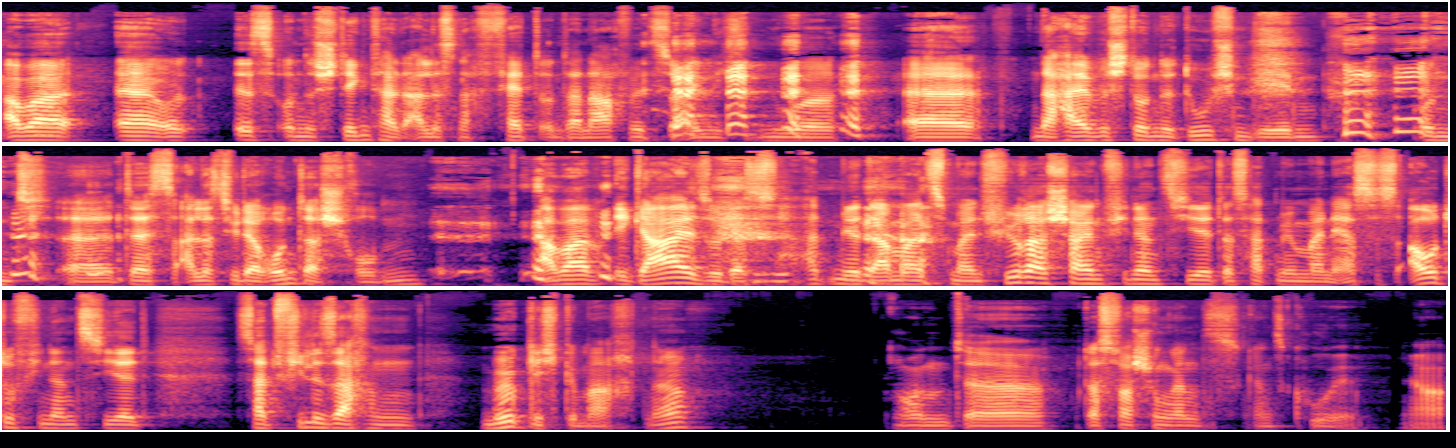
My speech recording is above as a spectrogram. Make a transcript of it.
Aber äh, ist, und es stinkt halt alles nach Fett und danach willst du eigentlich nur äh, eine halbe Stunde duschen gehen und äh, das alles wieder runterschrubben. Aber egal, so, das hat mir damals meinen Führerschein finanziert, das hat mir mein erstes Auto finanziert. Es hat viele Sachen möglich gemacht, ne? Und äh, das war schon ganz, ganz cool. Ja.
